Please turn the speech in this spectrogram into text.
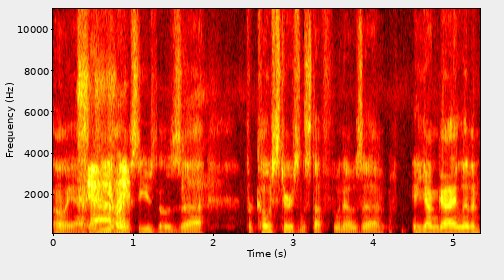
Oh yeah, Yeah, I like- used to use those uh, for coasters and stuff when I was a, a young guy living.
